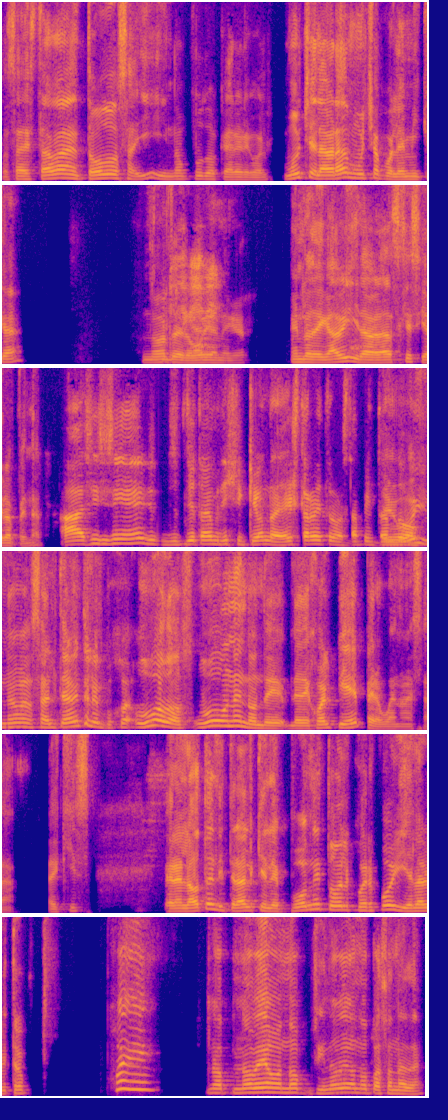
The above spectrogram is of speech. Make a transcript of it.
O sea, estaban todos ahí y no pudo caer el gol. Mucha, la verdad, mucha polémica. No te lo voy a negar. En lo de Gaby, y la verdad es que sí era penal. Ah, sí, sí, sí. ¿eh? Yo, también me dije, ¿qué onda? Este árbitro está pintando. Uy, no, o sea, literalmente lo empujó. Hubo dos. Hubo una en donde le dejó el pie, pero bueno, esa X. Pero en la otra, literal, que le pone todo el cuerpo y el árbitro juegue. No, no veo, no, si no veo, no pasó nada.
